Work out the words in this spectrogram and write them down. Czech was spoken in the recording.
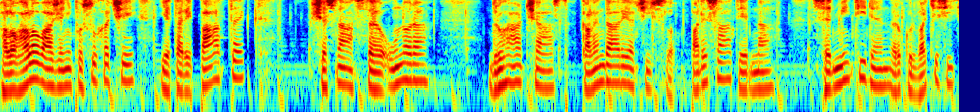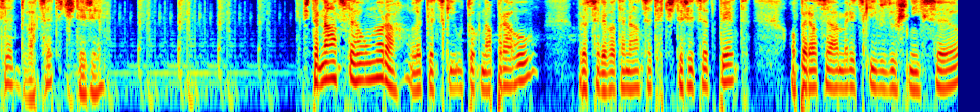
Halo, halo, vážení posluchači, je tady pátek 16. února, druhá část kalendária číslo 51, sedmý týden roku 2024. 14. února letecký útok na Prahu, v roce 1945 operace amerických vzdušných sil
